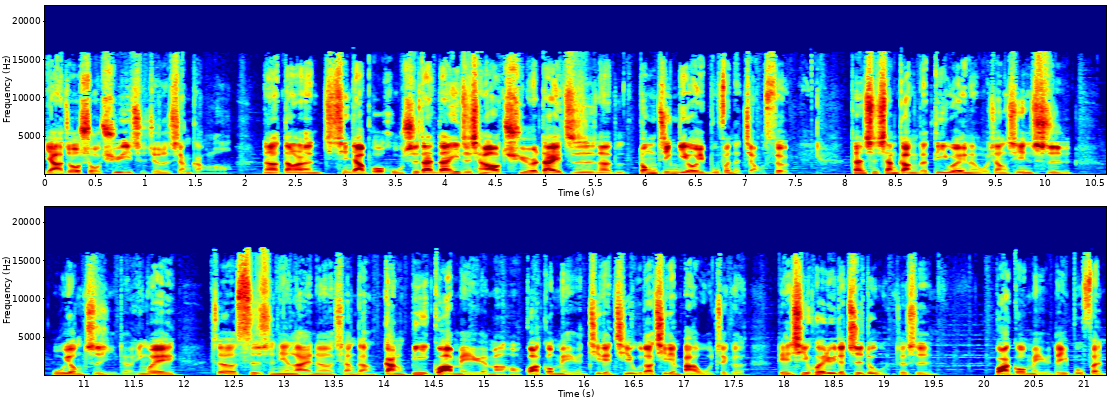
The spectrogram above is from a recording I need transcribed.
亚洲首屈一指就是香港了。那当然，新加坡虎视眈眈，一直想要取而代之。那东京也有一部分的角色，但是香港的地位呢，我相信是毋庸置疑的，因为。这四十年来呢，香港港币挂美元嘛，哈，挂钩美元七点七五到七点八五这个联系汇率的制度，这是挂钩美元的一部分。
